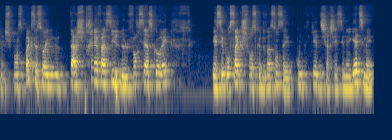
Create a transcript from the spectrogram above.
Je pense pas que ce soit une tâche très facile de le forcer à scorer. Et c'est pour ça que je pense que de toute façon, ça va être compliqué de chercher ces nuggets. Mais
